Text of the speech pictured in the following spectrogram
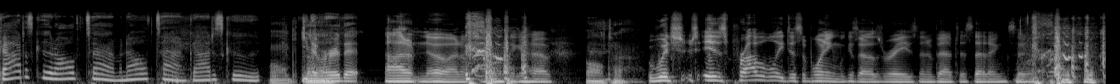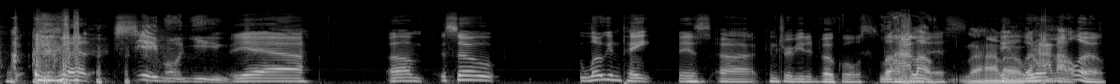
God is good all the time, and all the time, God is good. All the You never heard that? I don't know. I don't. I don't think I have. All the time. Which is probably disappointing because I was raised in a Baptist setting. So Shame on you. yeah. Um. So Logan Pate is uh, contributed vocals. Lil on Hollow. this. La Yeah, Hollow. Little Hollow. Hollow.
